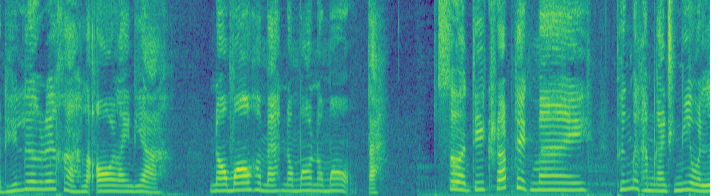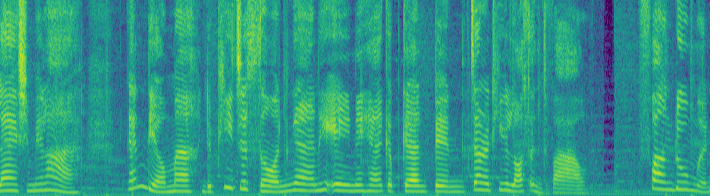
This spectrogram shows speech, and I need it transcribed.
ดให้เลือกด้วยค่ะ เราเอาอะไรดีอะ normal ค่ะไหม normal normal ไปสวัสดีครับเด็กใหม่ เพิ่งมาทำงานที่นี่วันแรกใช่ไหมล่ะ งั้นเดี๋ยวมา เดี๋ยวพี่จะสอนงานให้เองนะคะ กับการเป็นเจ้าหน้าที่ lost and found ฟังดูเหมือน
